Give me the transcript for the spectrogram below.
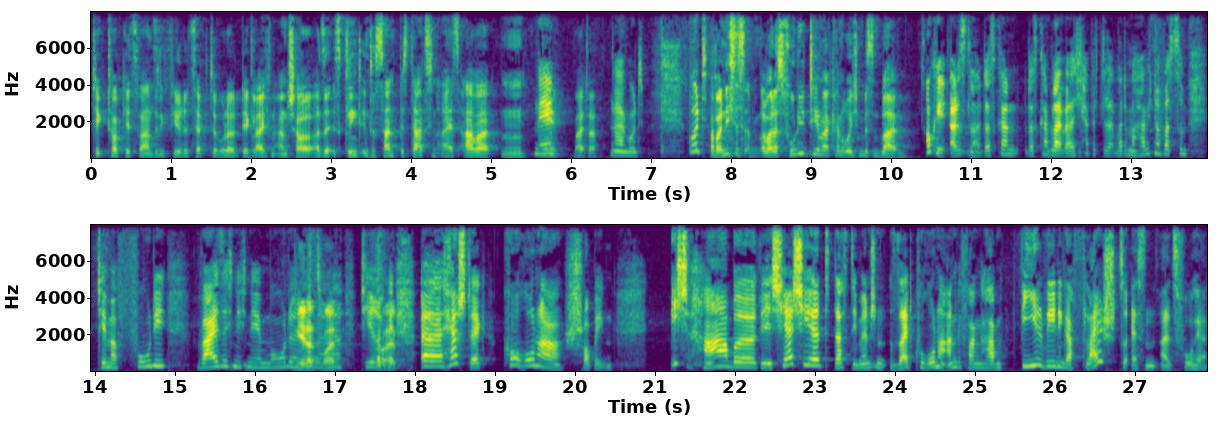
TikTok jetzt wahnsinnig viele Rezepte oder dergleichen anschaue. Also es klingt interessant, Pistazieneis, aber mh, nee. Nee. weiter. Na gut. Gut, Aber nicht das, aber das Foodie-Thema kann ruhig ein bisschen bleiben. okay, alles klar. Das kann, das kann bleiben. Aber ich habe jetzt, warte mal, habe ich noch was zum Thema Foodie? Weiß ich nicht, nee, Mode. Jeder äh, swipe. Tiere, okay. Äh, Hashtag Corona-Shopping. Ich habe recherchiert, dass die Menschen seit Corona angefangen haben, viel weniger Fleisch zu essen als vorher.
